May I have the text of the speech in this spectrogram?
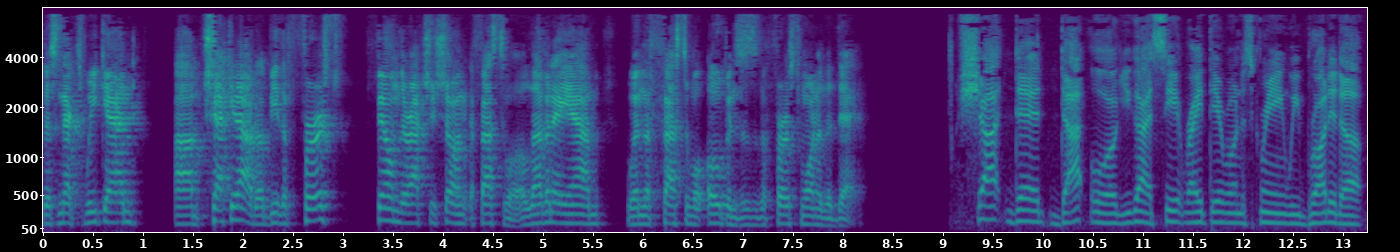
this next weekend, um, check it out. It'll be the first film they're actually showing at the festival, 11 a.m. when the festival opens. This is the first one of the day shotdead.org. You guys see it right there on the screen. We brought it up.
